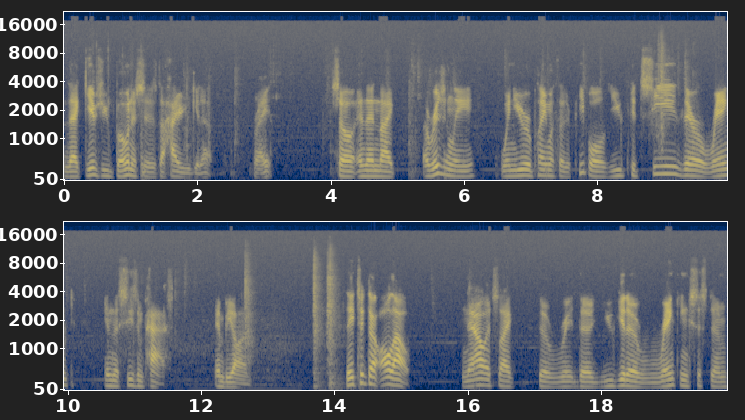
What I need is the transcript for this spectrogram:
that gives you bonuses the higher you get up, right? So, and then like originally, when you were playing with other people, you could see their rank in the season pass and beyond. They took that all out. Now it's like the the you get a ranking system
